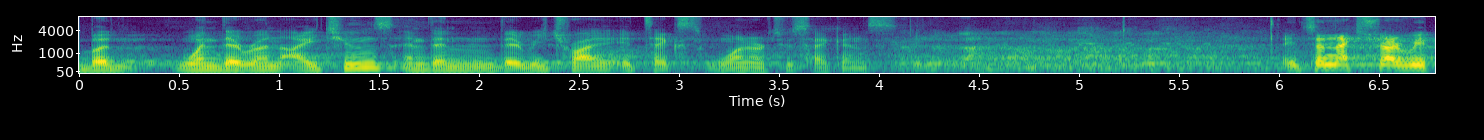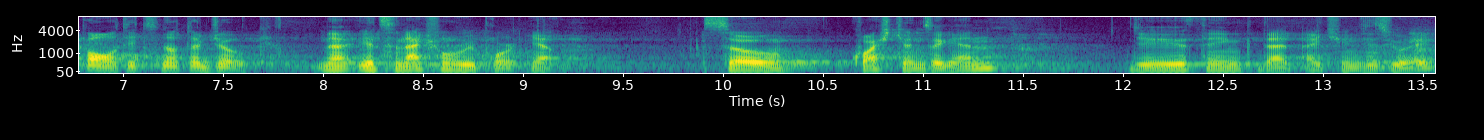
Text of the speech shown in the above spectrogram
but when they run iTunes and then they retry, it takes one or two seconds. It's an actual report, it's not a joke. No, it's an actual report, yeah. So questions again. Do you think that iTunes is great?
